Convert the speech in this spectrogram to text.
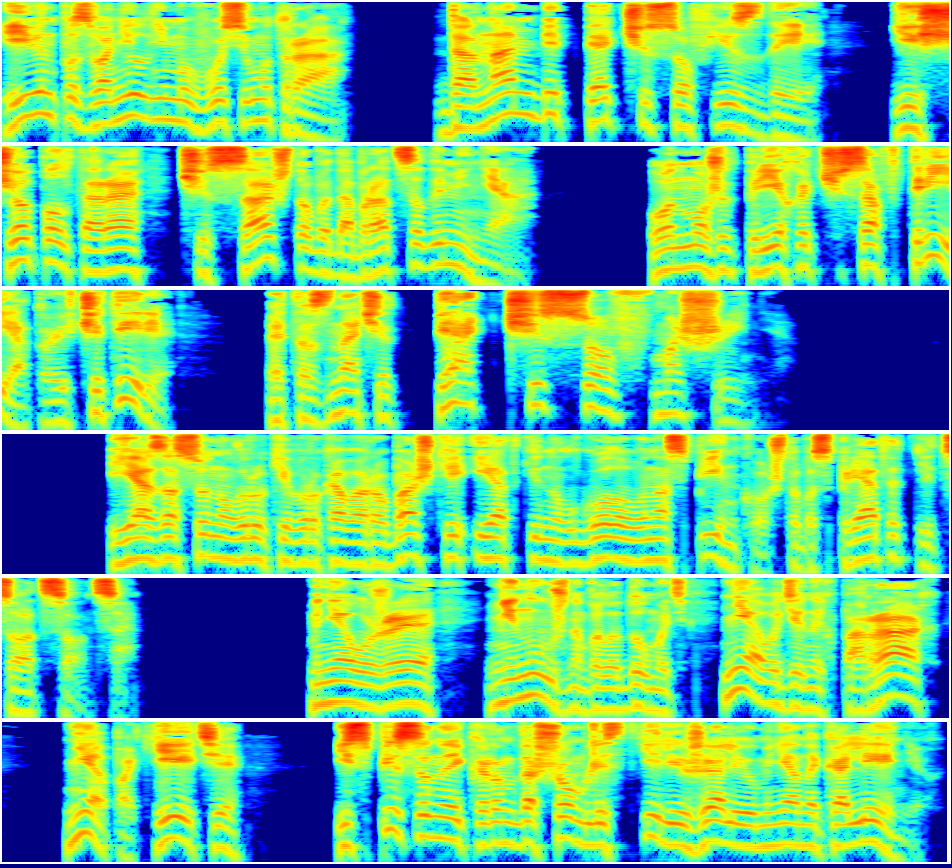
Ивен позвонил ему в восемь утра. До Намби пять часов езды. Еще полтора часа, чтобы добраться до меня. Он может приехать часа в три, а то и в четыре. Это значит пять часов в машине. Я засунул руки в рукава рубашки и откинул голову на спинку, чтобы спрятать лицо от солнца. Мне уже не нужно было думать ни о водяных парах, ни о пакете. Исписанные карандашом листки лежали у меня на коленях,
